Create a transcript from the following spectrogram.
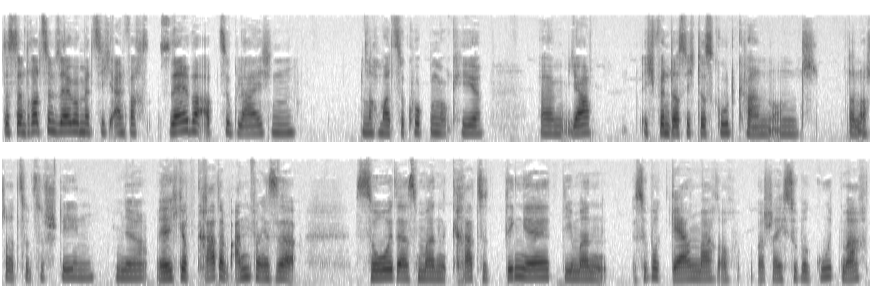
das dann trotzdem selber mit sich einfach selber abzugleichen, nochmal zu gucken, okay, ähm, ja, ich finde, dass ich das gut kann und dann auch dazu zu stehen. Ja, ja ich glaube, gerade am Anfang ist ja so, dass man gerade so Dinge, die man super gern macht, auch wahrscheinlich super gut macht,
